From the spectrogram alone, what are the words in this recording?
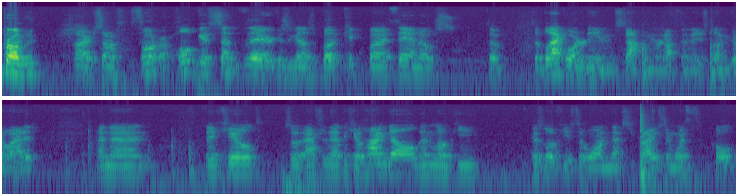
probably. All right, so Thor Hulk gets sent there because he got his butt kicked by Thanos. The Black Order didn't even stop him or nothing. They just let him go at it. And then they killed. So after that, they killed Heimdall, then Loki, because Loki's the one that surprised him with Hulk.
